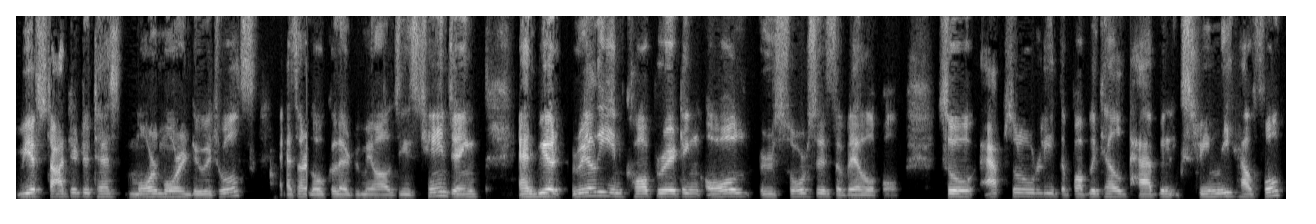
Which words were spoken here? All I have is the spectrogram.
we have started to test more and more individuals as our local epidemiology is changing and we are really incorporating all resources available so absolutely the public health have been extremely helpful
